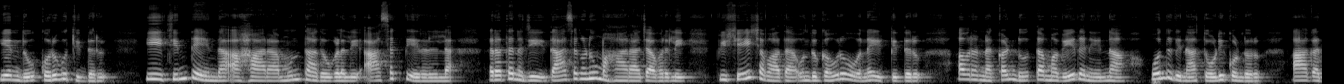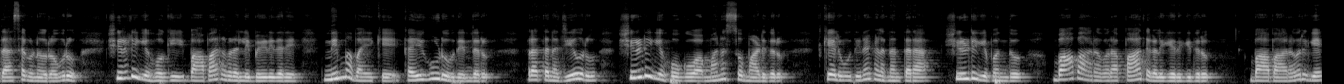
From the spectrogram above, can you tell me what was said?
ಎಂದು ಕೊರಗುತ್ತಿದ್ದರು. ಈ ಚಿಂತೆಯಿಂದ ಆಹಾರ ಮುಂತಾದವುಗಳಲ್ಲಿ ಆಸಕ್ತಿ ಇರಲಿಲ್ಲ. ರತನಜಿ ದಾಸಗಣು ಮಹಾರಾಜ ಅವರಲ್ಲಿ ವಿಶೇಷವಾದ ಒಂದು ಗೌರವವನ್ನು ಇಟ್ಟಿದ್ದರು. ಅವರನ್ನು ಕಂಡು ತಮ್ಮ ವೇದನೆಯನ್ನು ಒಂದು ದಿನ ತೋಡಿಕೊಂಡರು. ಆಗ ದಾಸಗಣೂರವರು ಶಿರಡಿಗೆ ಹೋಗಿ ಬಾಬಾರವರಲ್ಲಿ ಬೇಡಿದರೆ ನಿಮ್ಮ ಬಯಕೆ ಕೈಗೂಡುವುದೆಂದರು. ರತನಜಿಯವರು ಶಿರಡಿಗೆ ಹೋಗುವ ಮನಸ್ಸು ಮಾಡಿದರು. ಕೆಲವು ದಿನಗಳ ನಂತರ ಶಿರಡಿಗೆ ಬಂದು ಬಾಬಾರವರ ಪಾದಗಳಿಗೆ ಎರಗಿದರು. ಬಾಬಾರವರಿಗೆ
